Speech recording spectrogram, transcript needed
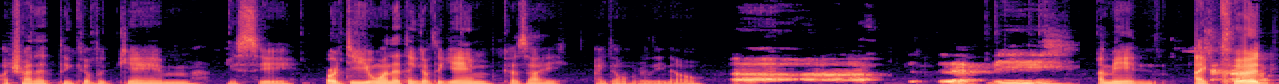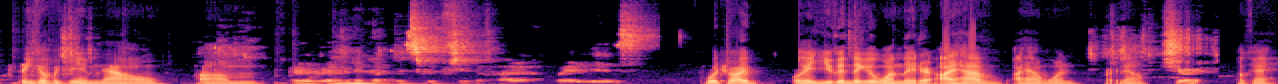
I'll try to think of a game. Let me see. Or do you want to think of the game? Because I I don't really know. Uh, let me I mean, I could think of a game now. Um, let me look up description of how where it is. we'll try. Okay, you can think of one later. I have I have one right now. Sure. Okay,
